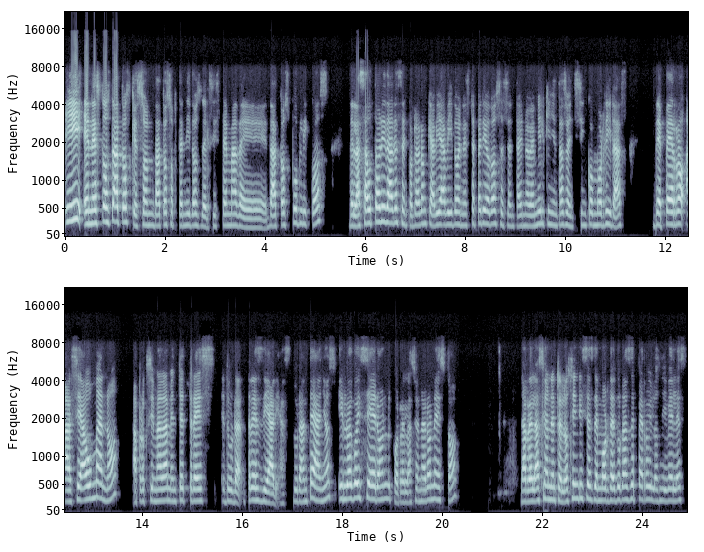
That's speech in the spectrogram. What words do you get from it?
Y en estos datos, que son datos obtenidos del sistema de datos públicos de las autoridades, encontraron que había habido en este periodo 69.525 mordidas de perro hacia humano, aproximadamente tres, tres diarias durante años, y luego hicieron, correlacionaron esto, la relación entre los índices de mordeduras de perro y los niveles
